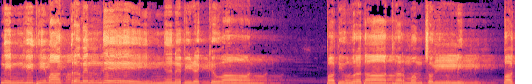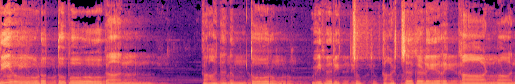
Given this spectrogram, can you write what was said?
നിൻവിധി മാത്രമെന്തേ ഇങ്ങനെ പിഴയ്ക്കുവാൻ? പതിവ്രതാധർമ്മം ചൊല്ലി പതിയോടൊത്തുപോകാൻ കാനനം തോറും വിഹരിച്ചു കാഴ്ചകളേറെ കാൺമാൻ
